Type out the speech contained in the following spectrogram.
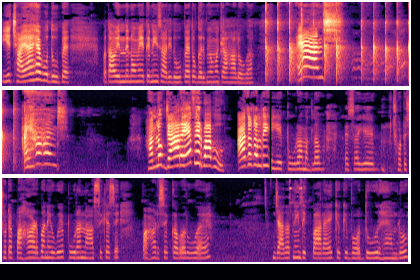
ये छाया है, वो धूप है। बताओ, इन दिनों में इतनी सारी धूप है तो गर्मियों में क्या हाल होगा? अयांश! अयांश! हम लोग जा रहे हैं फिर, बाबू। आ जाओ जल्दी। ये पूरा मतलब ऐसा ये छोटे छोटे पहाड़ बने हुए हैं, पूरा नासिक ऐसे पहाड़ से कवर हुआ है। ज़्यादा नहीं दिख पा रहा है, क्योंकि बहुत दूर है हम लोग।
